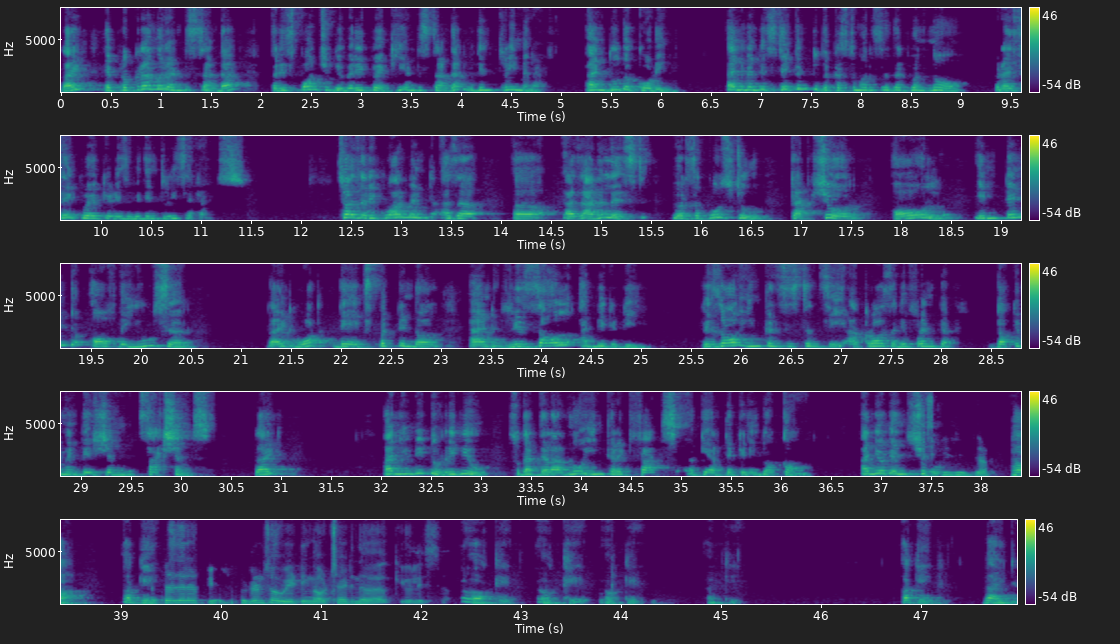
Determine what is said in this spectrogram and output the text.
Right? A programmer understand that the response should be very quick. He understand that within three minutes and do the coding. And when it's taken to the customer, that one no. When I say quick, it is within three seconds. So as a requirement, as a uh, as analyst, you are supposed to capture all intent of the user, right? What they expect and all, and resolve ambiguity resolve inconsistency across the different documentation sections, right? And you need to review so that there are no incorrect facts okay, are taken into account. And you have to ensure. Excuse me, sir. Huh. Okay. Sir, there are few students who are waiting outside in the queue list. Sir. Okay. Okay. Okay. Okay. Okay. Right.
